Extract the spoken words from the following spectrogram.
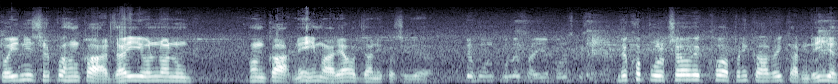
ਕੋਈ ਨਹੀਂ ਸਿਰਫ ਹੰਕਾਰ ਦਾ ਹੀ ਉਹਨਾਂ ਨੂੰ ਹੰਕਾਰ ਨੇ ਹੀ ਮਾਰਿਆ ਉਦਾਂ ਨਹੀਂ ਕੁਛ ਵੀ ਹੋਇਆ। ਤੇ ਹੁਣ ਪੁਲਿਸ ਆਈ ਹੈ ਪੁਲਿਸ ਕਿਸ ਵੇਖੋ ਪੁਲਿਸ ਵੇਖੋ ਆਪਣੀ ਕਾਰਵਾਈ ਕਰਨ ਰਹੀ ਹੈ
